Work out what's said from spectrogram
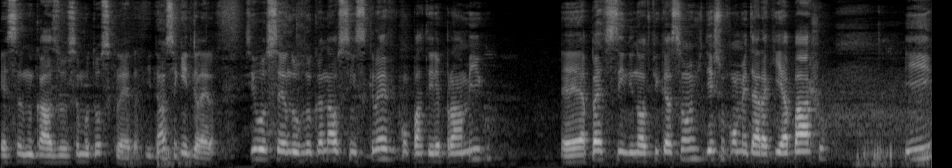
essa, no caso, essa motocicleta. Então é o seguinte, galera. Se você é novo no canal, se inscreve, compartilha para um amigo. É, aperte o sininho de notificações, deixa um comentário aqui abaixo. E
